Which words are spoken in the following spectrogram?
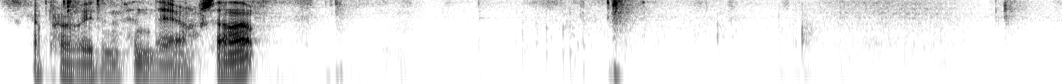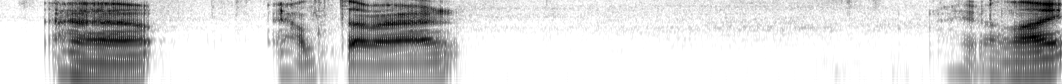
ska prova å finna det også. då. Eh jag hållt det var här alla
